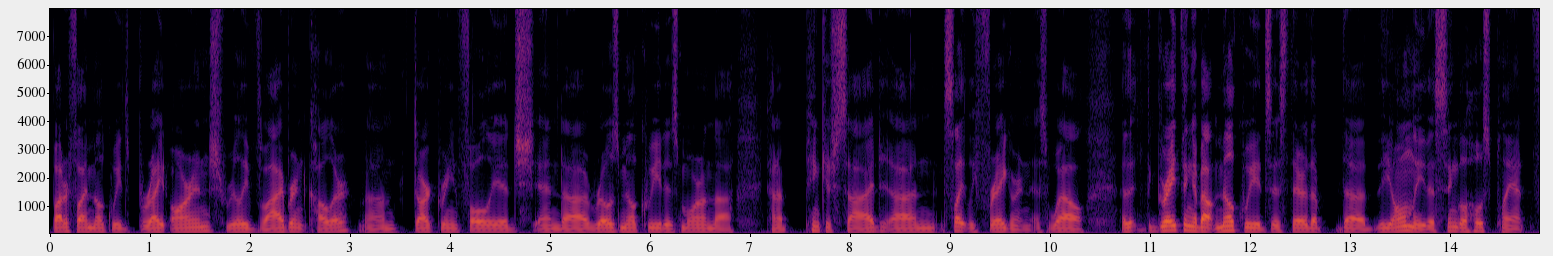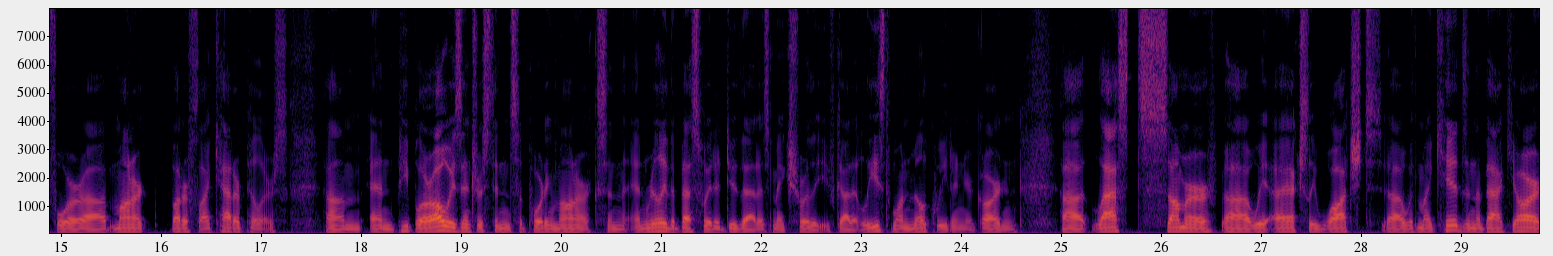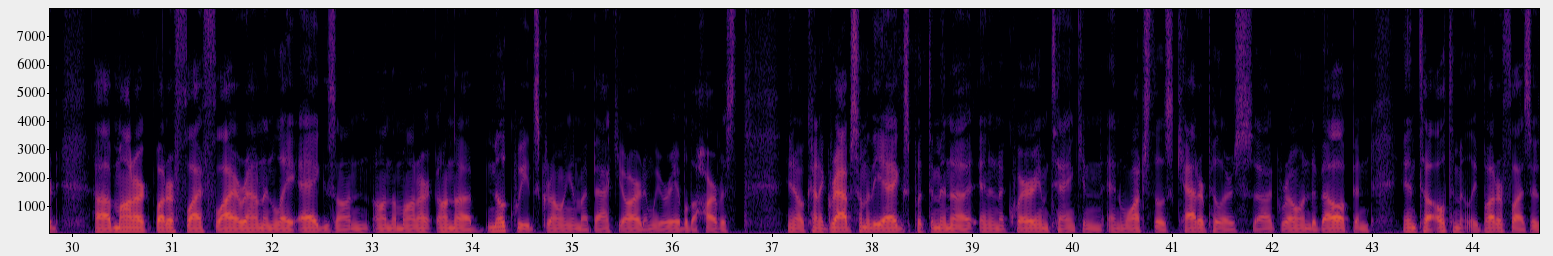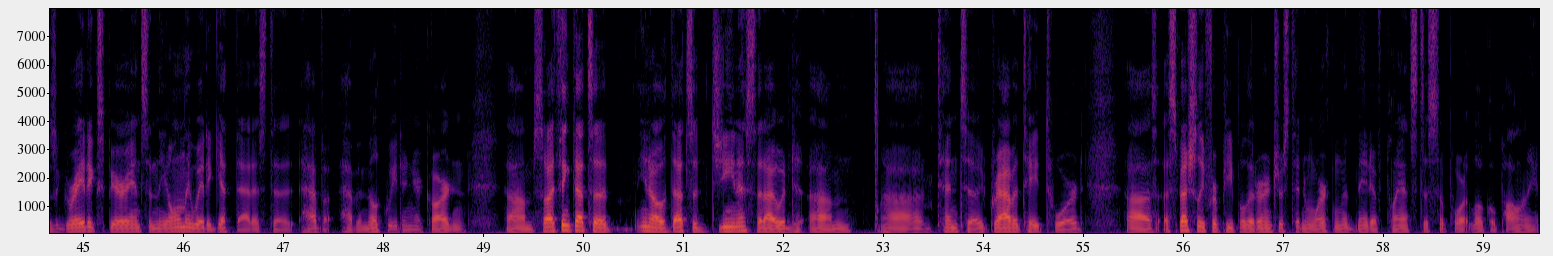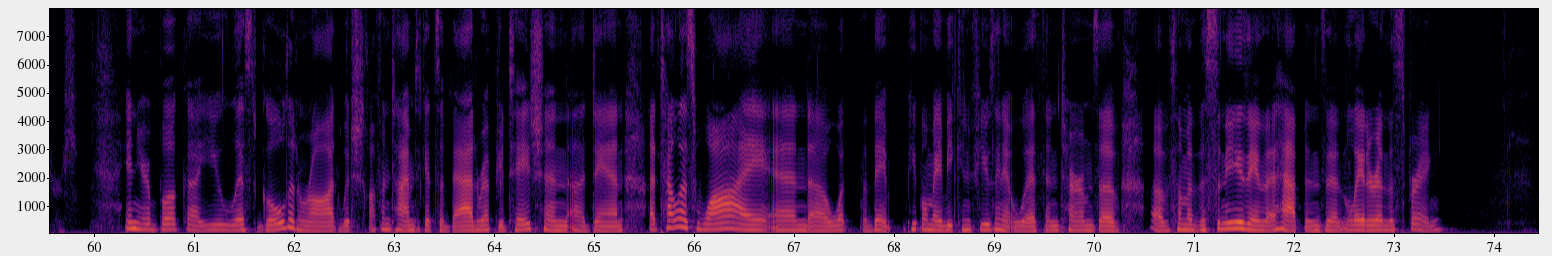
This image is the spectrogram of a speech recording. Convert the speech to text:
butterfly milkweed's bright orange, really vibrant color, um, dark green foliage, and uh, rose milkweed is more on the kind of pinkish side uh, and slightly fragrant as well. Uh, the great thing about milkweeds is they're the, the, the only, the single host plant for uh, monarch butterfly caterpillars. Um, and people are always interested in supporting monarchs. And, and really, the best way to do that is make sure that you've got at least one milkweed in your garden. Uh, last summer, uh, we, I actually watched uh, with my kids in the backyard uh, monarch butterfly fly around and lay eggs on, on, the monarch, on the milkweeds growing in my backyard. And we were able to harvest, you know, kind of grab some of the eggs, put them in, a, in an aquarium tank, and, and watch those caterpillars uh, grow and develop and into ultimately butterflies. It was a great experience. And the only way to get that is to have a, have a milkweed in your garden. Um, so I think that's a you know that's a genus that I would um, uh, tend to gravitate toward, uh, especially for people that are interested in working with native plants to support local pollinators. In your book, uh, you list goldenrod, which oftentimes gets a bad reputation, uh, Dan. Uh, tell us why and what they, people may be confusing it with in terms of, of some of the sneezing that happens in, later in the spring.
